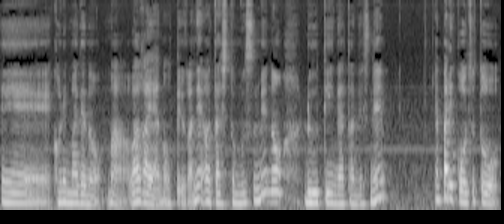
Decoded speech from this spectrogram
えー、これまでの、まあ、我が家のというかね私と娘のルーティンだったんですね。やっぱりこうちょっと、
